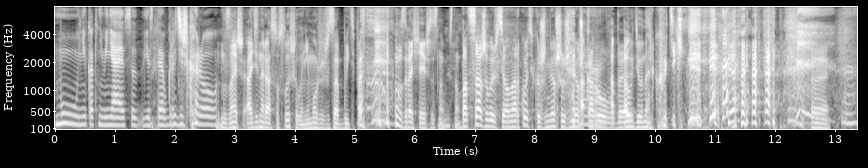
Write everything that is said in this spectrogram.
му никак не меняется, если ты апгрейдишь корову. Ну, знаешь, один раз услышал и не можешь забыть. Возвращаешься снова и снова. Подсаживаешься на наркотик и жмешь и жмешь Да. корову, А- да. Аудионаркотики.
